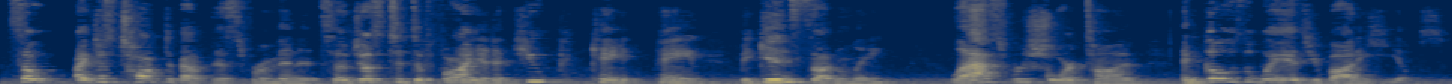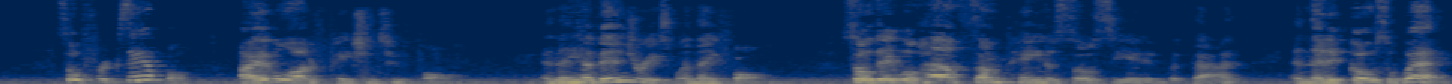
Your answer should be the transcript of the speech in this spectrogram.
So I just talked about this for a minute. So just to define it, acute pain begins suddenly, lasts for a short time, and goes away as your body heals. So for example, I have a lot of patients who fall, and they have injuries when they fall. So they will have some pain associated with that, and then it goes away.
